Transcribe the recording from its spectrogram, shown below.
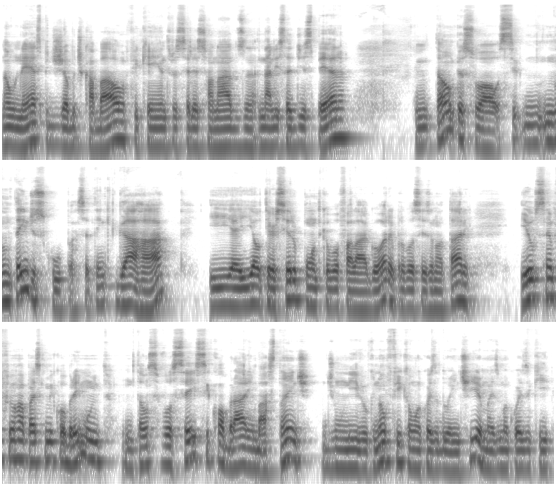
na, Unesp de Jabuticabal, fiquei entre os selecionados na, na lista de espera. Então, pessoal, se, não tem desculpa, você tem que agarrar. E aí é o terceiro ponto que eu vou falar agora para vocês anotarem. Eu sempre fui um rapaz que me cobrei muito. Então, se vocês se cobrarem bastante de um nível que não fica uma coisa doentia, mas uma coisa que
